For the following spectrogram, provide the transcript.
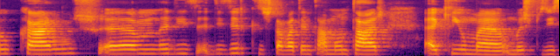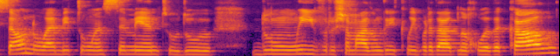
o Carlos um, a, diz, a, dizer que estava a tentar montar aqui uma, uma exposição no âmbito do lançamento do, de um livro chamado Um Grito de Liberdade na Rua da Cal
